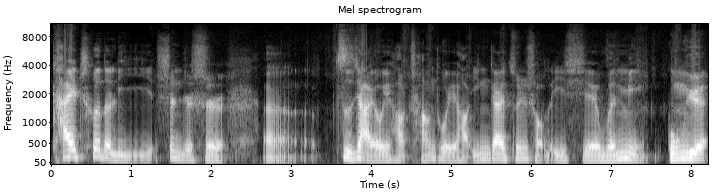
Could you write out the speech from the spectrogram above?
开车的礼仪，甚至是，呃，自驾游也好，长途也好，应该遵守的一些文明公约，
